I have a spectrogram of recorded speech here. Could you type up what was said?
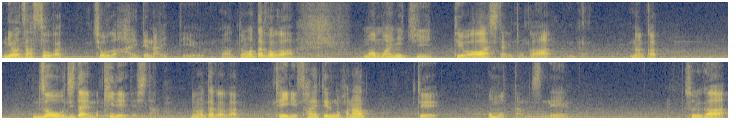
には雑草がちょうど生えてないっていう、まあ、どなたかが、まあ、毎日手を合わせたりとかなんか像自体も綺麗でしたどなたかが手入れされてるのかなって思ったんですね。それが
